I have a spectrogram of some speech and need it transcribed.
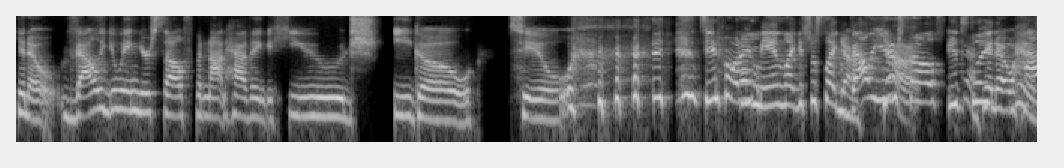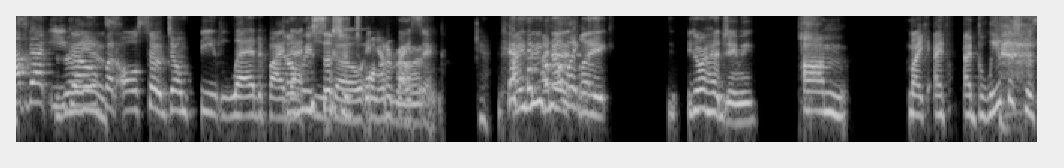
you know, valuing yourself, but not having a huge ego to do you know what well, I mean? Like it's just like yeah, value yeah. yourself. It's like you know, have that ego, really but also don't be led by don't that be such ego a in your pricing. Yeah. I think I know, that, like, like go ahead, Jaymi. Um like I I believe this was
